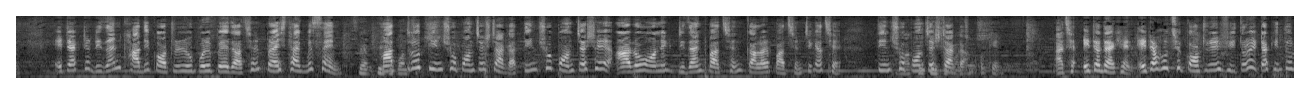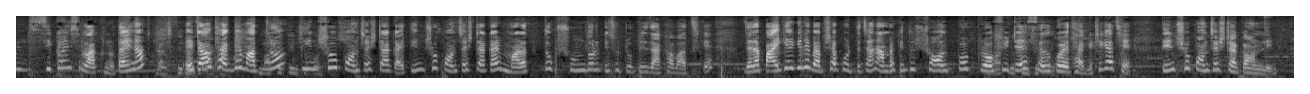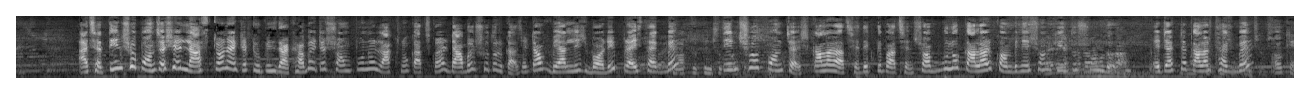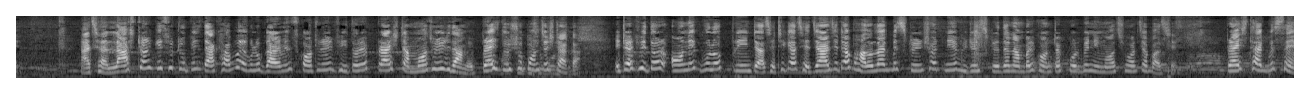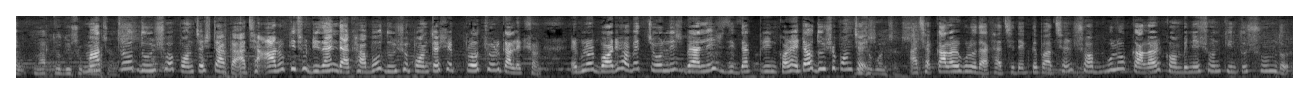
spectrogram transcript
এটা একটা ডিজাইন খাদি কটনের উপরে পেয়ে যাচ্ছেন। প্রাইস থাকবে সেম মাত্র তিনশো পঞ্চাশ টাকা। তিনশো পঞ্চাশে আরও অনেক ডিজাইন পাচ্ছেন কালার পাচ্ছেন ঠিক আছে? তিনশো পঞ্চাশ টাকা ওকে আচ্ছা এটা দেখেন এটা হচ্ছে কটনের ভিতরে এটা কিন্তু সিকোয়েন্স লাখনো তাই না? হ্যাঁ, এটাও থাকবে মাত্র মাত্র 350 তিনশো পঞ্চাশ টাকায় তিনশো পঞ্চাশ টাকায় মারাত্মক সুন্দর কিছু টুপি দেখাবো আজকে। যারা পাইকারি কিনে ব্যবসা করতে চান আমরা কিন্তু স্বল্প প্রফিটে সেল করে থাকি ঠিক আছে? তিনশো পঞ্চাশ টাকা অনলি আচ্ছা তিনশো পঞ্চাশের লাস্ট অন একটা টু পিস দেখাবো। এটা সম্পূর্ণ লাখনো কাজ করা ডাবল সুতোর কাজ। এটাও বিয়াল্লিশ বডি প্রাইস থাকবে তিনশো পঞ্চাশ। কালার আছে দেখতে পাচ্ছেন। সবগুলো কালার কম্বিনেশন কিন্তু সুন্দর। এটা একটা কালার থাকবে। ওকে আচ্ছা লাস্ট অন কিছু টু পিস দেখাবো। এগুলো গার্মেন্টস কটনের ভিতরে প্রাইসটা মজুরির দামে প্রাইস দুশো পঞ্চাশ। টাকা। এটার ভিতর অনেকগুলো প্রিন্ট আছে ঠিক আছে? যার যেটা ভালো লাগবে স্ক্রিনশট নিয়ে ভিডিও স্ক্রিনের নাম্বারে কন্ট্যাক্ট করবেন ইমজ হোয়াটসঅ্যাপ আছে। প্রাইস থাকবে সেম মাত্র দুইশো পঞ্চাশ। টাকা। আচ্ছা আরও কিছু ডিজাইন দেখাবো। দুইশো পঞ্চাশে প্রচুর কালেকশন এগুলোর বডি হবে চল্লিশ বিয়াল্লিশ জিগদাগ প্রিন্ট করা। এটাও দুইশো পঞ্চাশ? 250 আচ্ছা কালারগুলো দেখাচ্ছি দেখতে পাচ্ছেন? সবগুলো কালার কম্বিনেশন কিন্তু সুন্দর।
